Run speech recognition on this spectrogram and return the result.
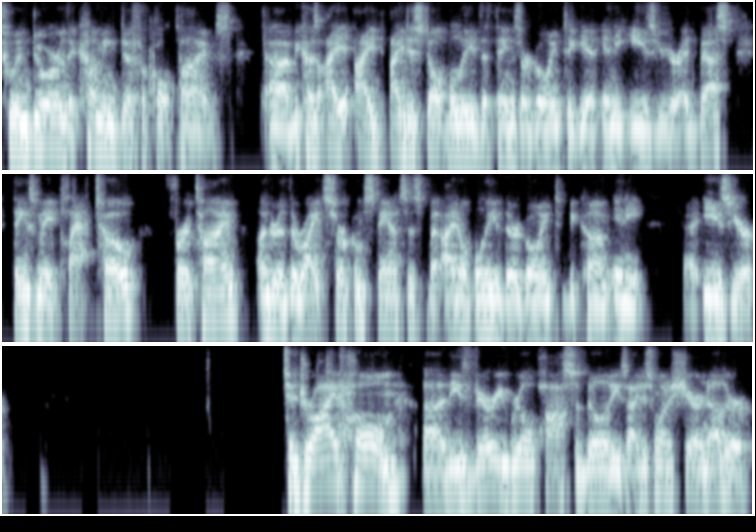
to endure the coming difficult times. Uh, because I, I, I just don't believe that things are going to get any easier. At best, things may plateau for a time under the right circumstances, but I don't believe they're going to become any uh, easier to drive home uh, these very real possibilities, I just want to share another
